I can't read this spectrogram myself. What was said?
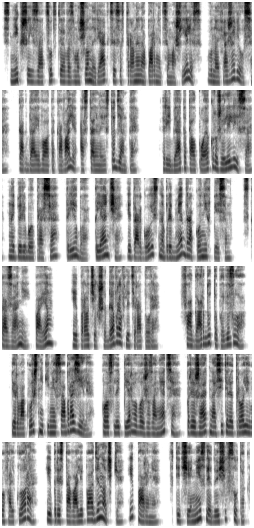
Сникший из-за отсутствия возмущенной реакции со стороны напарницы Машелис вновь оживился, когда его атаковали остальные студенты. Ребята толпой окружили Лиса, наперебой прося, требуя, клянча и торгуясь на предмет драконьих песен, сказаний, поэм и прочих шедевров литературы. Фагарду-то повезло. Первокурсники не сообразили. После первого же занятия прижать носителя троллейного фольклора и приставали поодиночке и парами в течение следующих суток.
